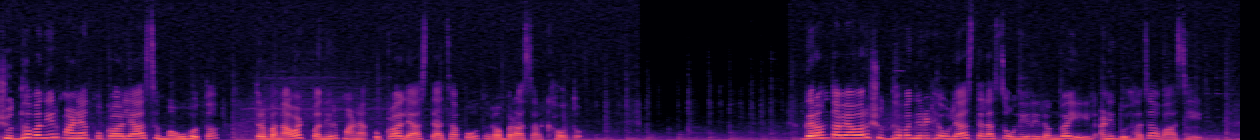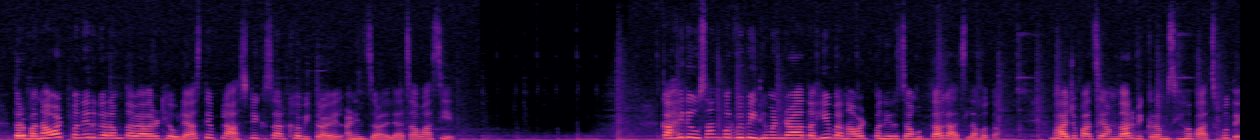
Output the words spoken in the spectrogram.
शुद्ध पनीर पाण्यात उकळल्यास मऊ होतं तर बनावट पनीर पाण्यात उकळल्यास त्याचा पोत रबरासारखा होतो. गरम तव्यावर शुद्ध पनीर ठेवल्यास त्याला सोनेरी रंग येईल आणि दुधाचा वास येईल. तर बनावट पनीर गरम तव्यावर ठेवल्यास ते प्लास्टिक सारखं वितळेल आणि जळल्याचा वास येईल. काही दिवसांपूर्वी विधिमंडळातही बनावट पनीरचा मुद्दा गाजला होता. भाजपाचे आमदार विक्रमसिंह पाचपुते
